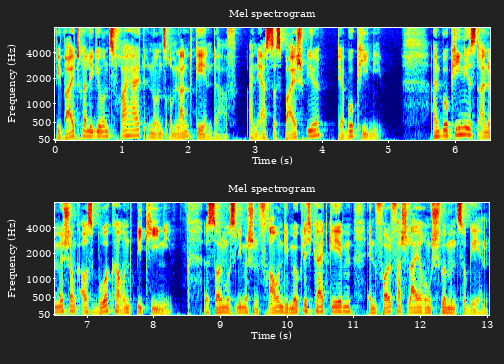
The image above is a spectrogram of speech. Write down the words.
wie weit Religionsfreiheit in unserem Land gehen darf. Ein erstes Beispiel, der Burkini. Ein Burkini ist eine Mischung aus Burka und Bikini. Es soll muslimischen Frauen die Möglichkeit geben, in Vollverschleierung schwimmen zu gehen.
